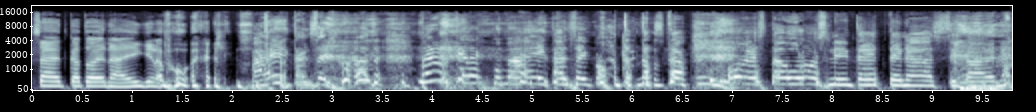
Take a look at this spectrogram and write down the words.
sä et kato enää ikinä puhelin. Mä heitän sen kohta. Perkele, kun mä heitän sen kohta tästä ovesta ulos, niin te ette näe sitä enää.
